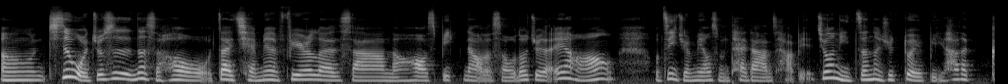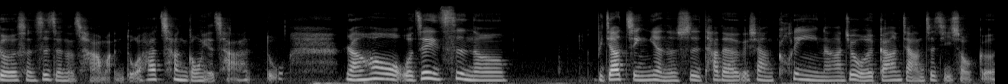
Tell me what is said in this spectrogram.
嗯，其实我就是那时候在前面 Fearless 啊，然后 Speak Now 的时候，我都觉得，哎，好像我自己觉得没有什么太大的差别。结果你真的去对比，他的歌声是真的差蛮多，他唱功也差很多。然后我这一次呢，比较惊艳的是他的像 Clean 啊，就我刚刚讲的这几首歌，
